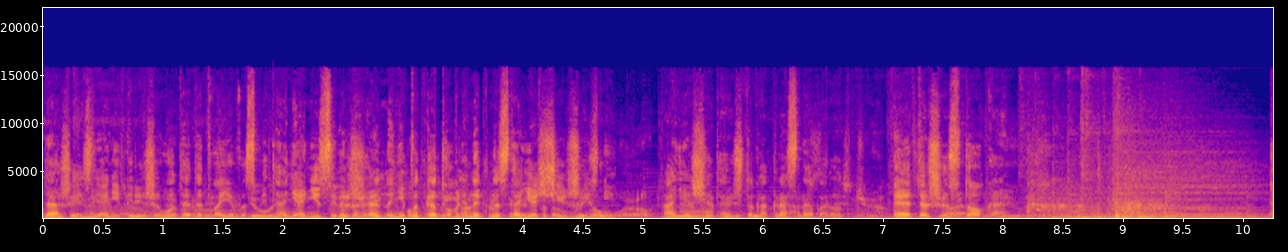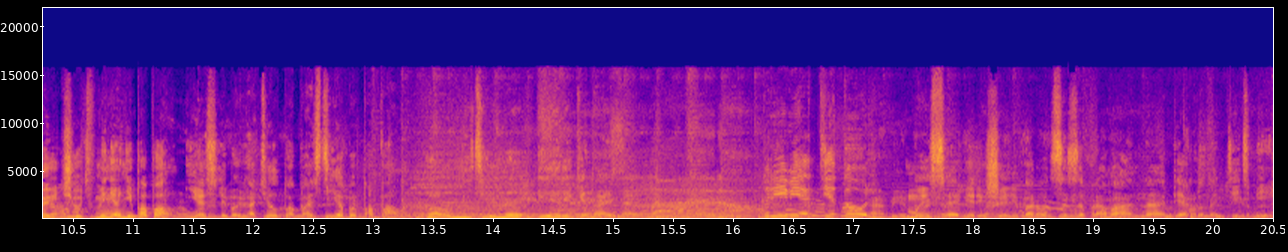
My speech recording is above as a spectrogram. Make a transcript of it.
Даже если они переживут это твое воспитание, они совершенно не подготовлены к настоящей жизни. А я считаю, что как раз наоборот. Это жестоко. Ты чуть в меня не попал. Если бы хотел попасть, я бы попал. Волнительно и оригинально. Привет, дедуль! Мы с Эбби решили бороться за права на опеку над детьми.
